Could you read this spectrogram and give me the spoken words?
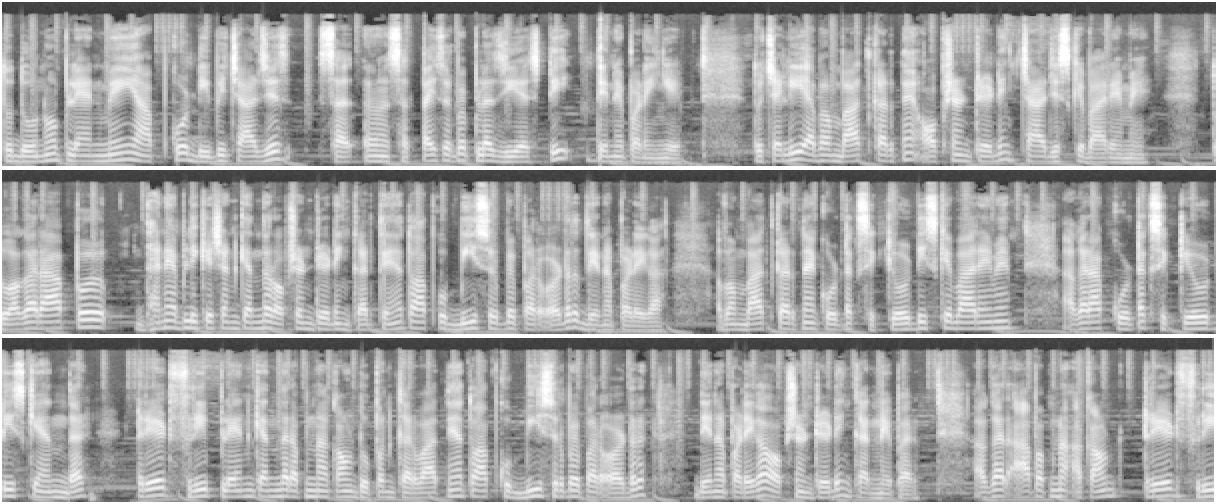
तो दोनों प्लान में ही आपको डीपी चार्जेस सत्ताईस रुपये प्लस जीएसटी देने पड़ेंगे। तो चलिए अब हम बात करते हैं ऑप्शन ट्रेडिंग चार्जेस के बारे में। तो अगर आप धन एप्लीकेशन के अंदर ऑप्शन ट्रेडिंग करते हैं तो आपको बीस रुपये पर ऑर्डर देना पड़ेगा। अब हम बात करते हैं कोटक सिक्योरिटीज़ के बारे में। अगर आप कोटक सिक्योरिटीज़ के अंदर ट्रेड फ्री प्लान के अंदर अपना अकाउंट ओपन करवाते हैं तो आपको बीस रुपये पर ऑर्डर देना पड़ेगा ऑप्शन ट्रेडिंग करने पर। अगर आप अपना अकाउंट ट्रेड फ्री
